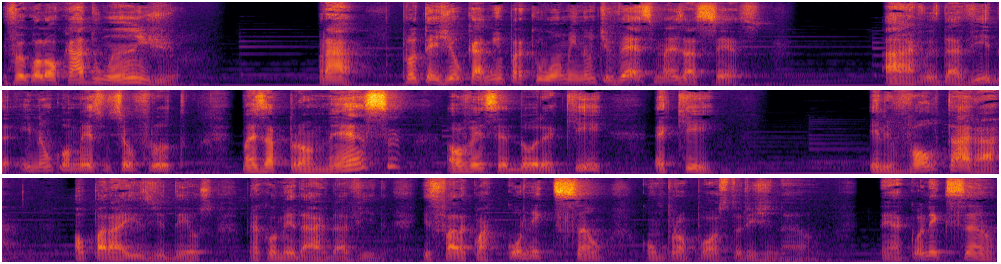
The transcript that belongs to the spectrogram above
e foi colocado um anjo para proteger o caminho para que o homem não tivesse mais acesso à árvore da vida e não comesse o seu fruto. Mas a promessa ao vencedor aqui é que ele voltará ao paraíso de Deus para comer da árvore da vida. Isso fala com a conexão com o propósito original. Né? A conexão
